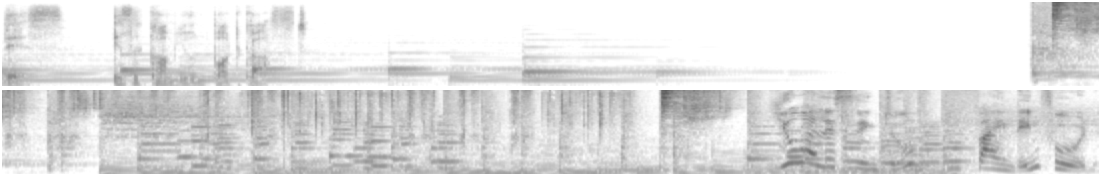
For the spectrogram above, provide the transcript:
This is a Commune Podcast. You are listening to Finding Food.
